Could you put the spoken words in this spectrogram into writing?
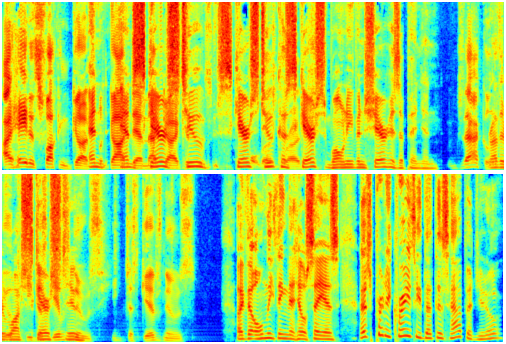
I hate his fucking guts, and but goddamn, that Scarce guy too, could just Scarce too, because. Scarce won't even share his opinion. Exactly. rather he, watch he Scarce just gives too. news. He just gives news. Like the only thing that he'll say is, "It's pretty crazy that this happened," you know.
